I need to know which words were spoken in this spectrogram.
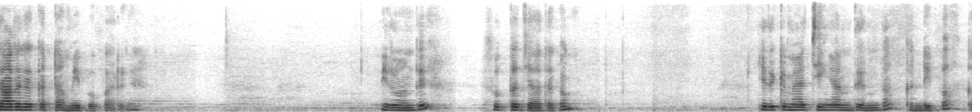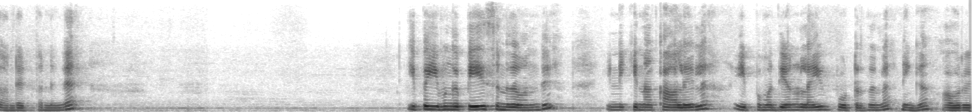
ஜாதக கட்ட அமைப்பு பாருங்கள் இது வந்து சுத்த ஜாதகம். இதுக்கு மேட்சிங்கானது இருந்தால் கண்டிப்பாக காண்டாக்ட் பண்ணுங்கள் இப்போ இவங்க பேசுனதை வந்து இன்றைக்கி நான் காலையில் இப்போ மத்தியானம் லைவ் போட்டுறதுல நீங்கள் அவர்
